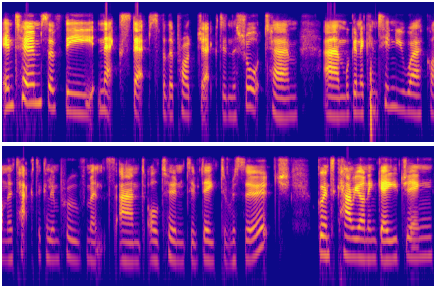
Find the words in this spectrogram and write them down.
In terms of the next steps for the project in the short term, um, we're going to continue work on the tactical improvements and alternative data research. We're going to carry on engaging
